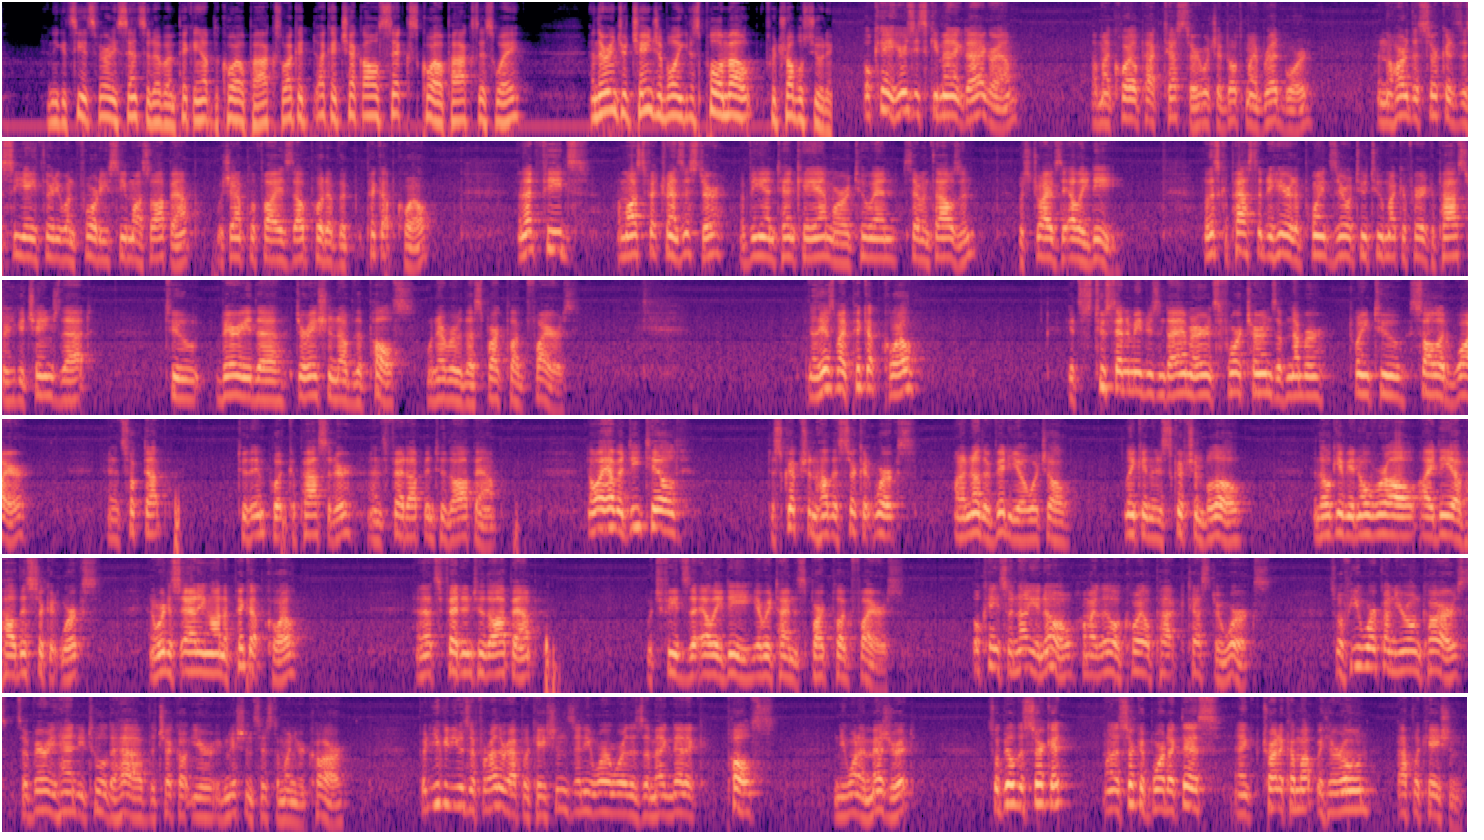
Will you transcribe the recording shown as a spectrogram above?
and you can see it's very sensitive. I'm picking up the coil pack so I could I could check all six coil packs this way and they're interchangeable. You can just pull them out for troubleshooting. Okay, here's the schematic diagram of my coil pack tester which I built on my breadboard and the heart of the circuit is the CA3140 CMOS op amp which amplifies the output of the pickup coil. And that feeds a MOSFET transistor, a VN10KM or a 2N7000, which drives the LED. Now this capacitor here, the 0.022 microfarad capacitor, you could change that to vary the duration of the pulse whenever the spark plug fires. Now here's my pickup coil. It's 2 centimeters in diameter, it's 4 turns of number 22 solid wire, and it's hooked up to the input capacitor and it's fed up into the op amp. Now I have a detailed description how this circuit works on another video which I'll link in the description below. and they'll give you an overall idea of how this circuit works. And we're just adding on a pickup coil, and that's fed into the op amp, which feeds the LED every time the spark plug fires. Okay, so now you know how my little coil pack tester works. So if you work on your own cars, it's a very handy tool to have to check out your ignition system on your car. But you could use it for other applications, anywhere where there's a magnetic pulse and you want to measure it. So build a circuit on a circuit board like this and try to come up with your own application.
